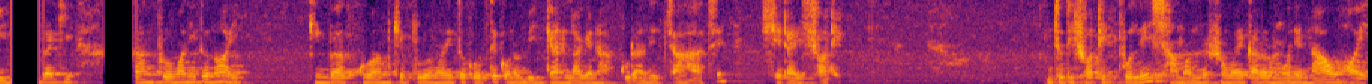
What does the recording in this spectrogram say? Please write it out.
বিজ্ঞানরা কি কোরআন প্রমাণিত নয়? কিংবা কোরআনকে প্রমাণিত করতে কোনো বিজ্ঞান লাগে না? কোরআনে যা আছে সেটাই সঠিক। যদি সঠিক বলে সামান্য সময়ে কারোর মনে নাও হয়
